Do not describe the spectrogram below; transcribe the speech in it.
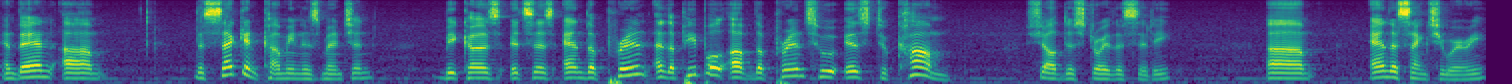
And then um, the second coming is mentioned because it says, "And the prince and the people of the prince who is to come shall destroy the city um, and the sanctuary.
